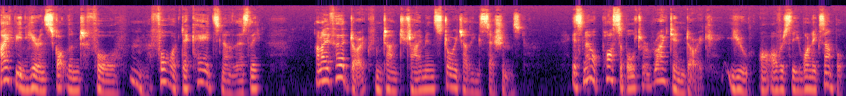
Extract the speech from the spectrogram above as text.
I've been here in Scotland for hmm, four decades now, Lesley, and I've heard Doric from time to time in storytelling sessions. It's now possible to write in Doric. You are obviously one example.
